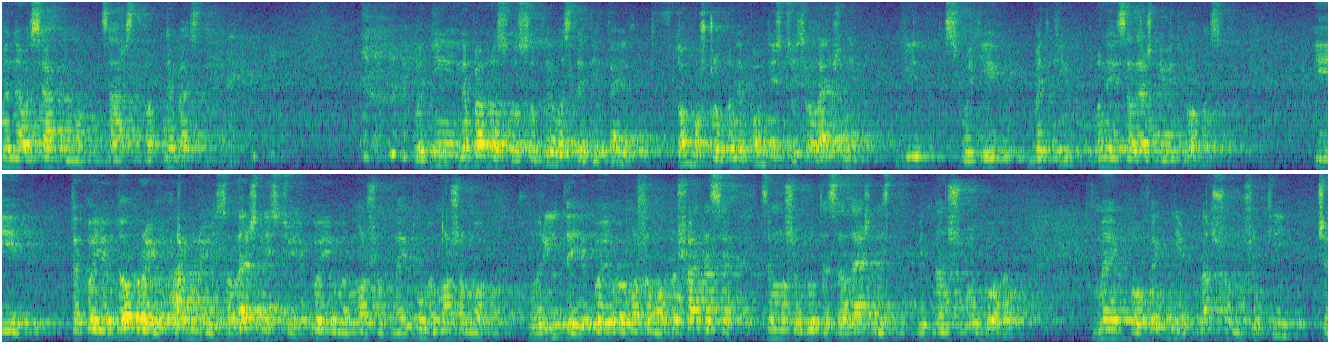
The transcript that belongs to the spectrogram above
ми не осягнемо Царства Небесного. Одні, напевно, з особливостей дітей тому, що вони повністю залежні від своїх батьків. Вони залежні від когось. І такою доброю, гарною залежністю, якою ми можемо, на яку ми можемо хворіти, якою ми можемо пишатися, це може бути залежність від нашого Бога. Ми повинні в нашому житті, чи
